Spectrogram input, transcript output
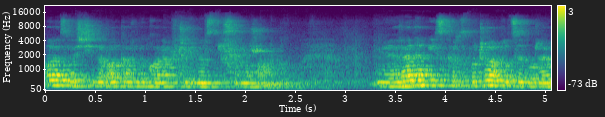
oraz właściwy organ wykonawczy jednostki samorządu. Rada Miejska rozpoczęła procedurę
